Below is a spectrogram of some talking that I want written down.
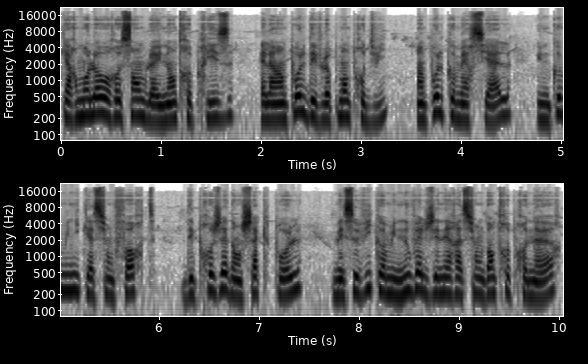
Car Mollo ressemble à une entreprise, elle a un pôle développement produit, un pôle commercial, une communication forte, des projets dans chaque pôle, mais se vit comme une nouvelle génération d'entrepreneurs,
